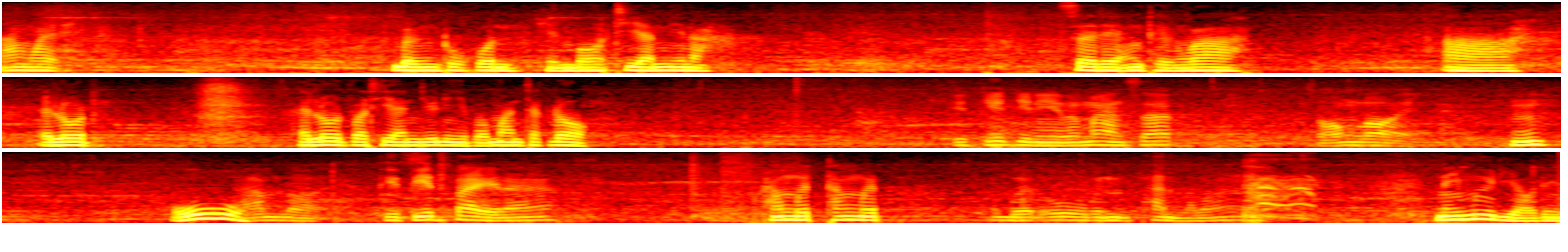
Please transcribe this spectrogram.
ตั้งไว้ เบิ่งทุกคนเห็นบอเทียนนี่นะ แสดงถึงว่าอ่าไอ้รถไอ้รถประเทียนอยู่นี่ประมาณจักดอกติดติดอยู่นี่ประมาณสักสองร้อยหึโอ้สามร้อยติดติดไฟนะทั้งมืดทั้งมืดเบิร์ดโอ้เป็นพันละมั้งในมือเดียวนี่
